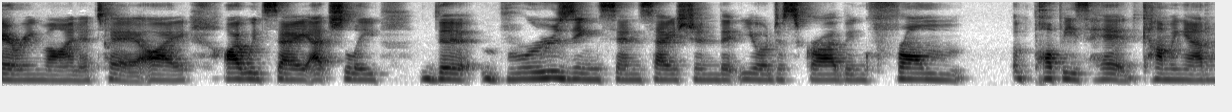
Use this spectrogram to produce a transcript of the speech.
very minor tear. I I would say actually the bruising sensation that you're describing from Poppy's head coming out of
